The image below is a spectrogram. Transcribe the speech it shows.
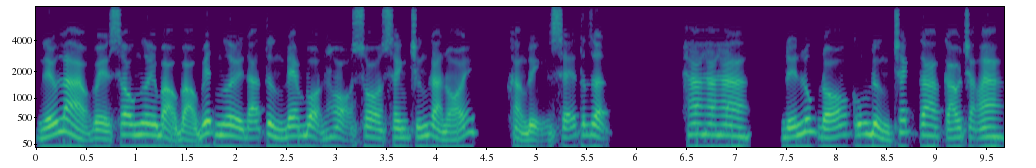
Nếu là về sau ngươi bảo bảo biết ngươi đã từng đem bọn họ so sánh trứng gà nói, khẳng định sẽ tức giận. Ha ha ha, đến lúc đó cũng đừng trách ta cáo trạng A.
